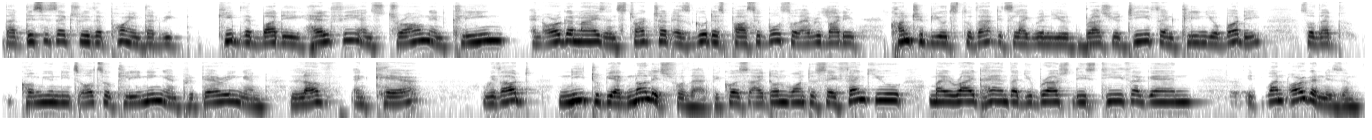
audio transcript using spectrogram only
That this is actually the point that we keep the body healthy and strong and clean and organized and structured as good as possible so everybody contributes to that. It's like when you brush your teeth and clean your body, so that commune needs also cleaning and preparing and love and care without need to be acknowledged for that because I don't want to say thank you, my right hand, that you brushed these teeth again. It's one organism,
